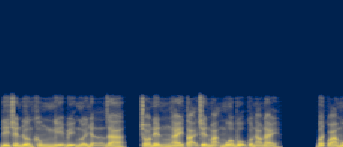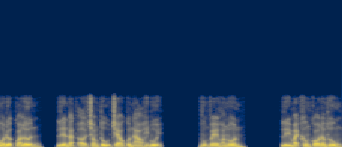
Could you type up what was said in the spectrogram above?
đi trên đường không nghĩ bị người nhận ra, cho nên ngay tại trên mạng mua bộ quần áo này. Bất quá mua được quá lớn, liền đặt ở trong tủ treo quần áo hít bụi. Vụng về hoang nôn lý mạch không có đâm thủng,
